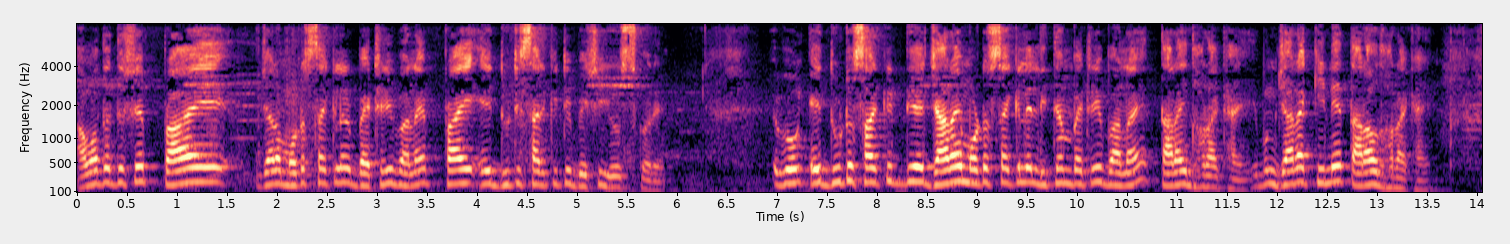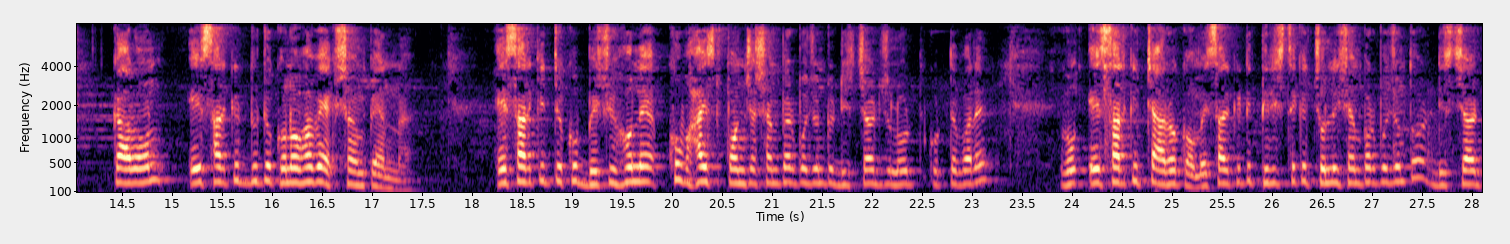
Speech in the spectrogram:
আমাদের দেশে প্রায় যারা মোটরসাইকেলের ব্যাটারি বানায়, প্রায় এই দুটি সার্কিটই বেশি ইউজ করে। এবং এই দুটো সার্কিট দিয়ে যারাই মোটরসাইকেলের লিথিয়াম ব্যাটারি বানায়, তারাই ধরা খায়। এবং যারা কিনে, তারাও ধরা খায়। কারণ এই সার্কিট দুটো কোনোভাবে একশো অ্যাম্পিয়ার না। এই সার্কিটটা খুব বেশি হলে খুব হাইস্ট পঞ্চাশ অ্যাম্পিয়ার পর্যন্ত ডিসচার্জ লোড করতে পারে। এবং এই সার্কিটটা আরও কম। এই সার্কিটটি তিরিশ থেকে চল্লিশ অ্যাম্পিয়ার পর্যন্ত ডিসচার্জ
